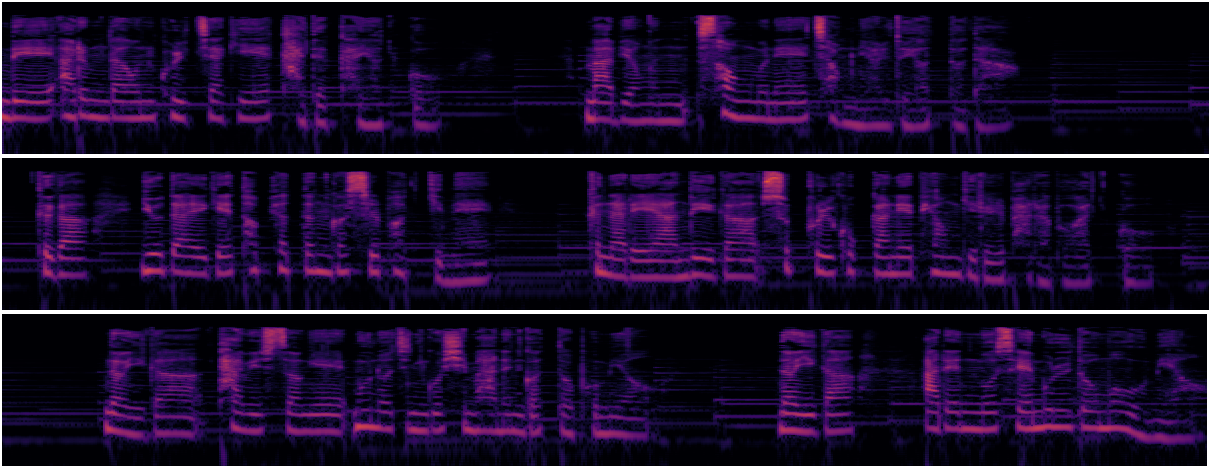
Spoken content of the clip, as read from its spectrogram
내 아름다운 골짜기에 가득하였고 마병은 성문에 정렬되었도다. 그가 유다에게 덮였던 것을 벗김에 그날에야 네가 숲을 곳간의 병기를 바라보았고 너희가 다윗성에 무너진 곳이 많은 것도 보며 너희가 아랫못에 물도 모으며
